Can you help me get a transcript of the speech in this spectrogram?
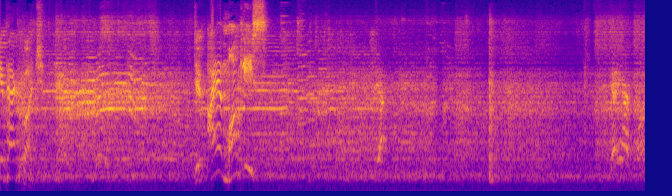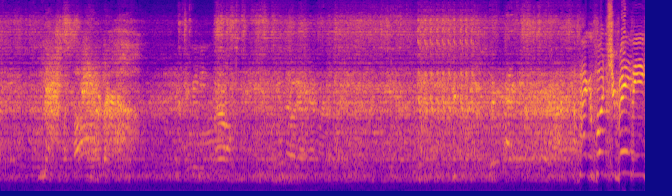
Get pack a punch. Dude, I have monkeys. Yeah. Yeah, you have monkeys? Oh. I a your baby.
